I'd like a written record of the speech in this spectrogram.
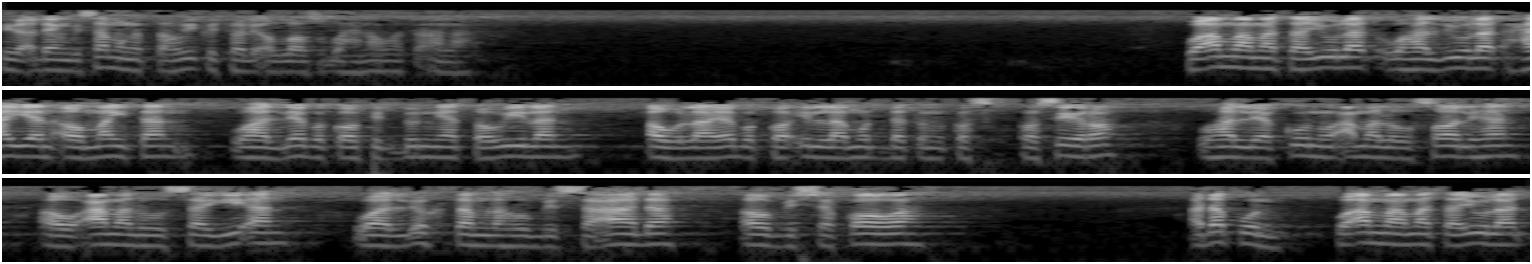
tidak ada yang bisa mengetahui kecuali Allah Subhanahu wa taala. Wa amma mata yulad wa hal yulad hayyan aw maitan wa hal yabqa fid dunya tawilan aw la yabqa illa muddatun qasirah wa hal yakunu amalu salihan aw amalu sayyi'an wa yukhtam lahu bis sa'adah aw bis syaqawah. Adapun wa amma mata yulad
